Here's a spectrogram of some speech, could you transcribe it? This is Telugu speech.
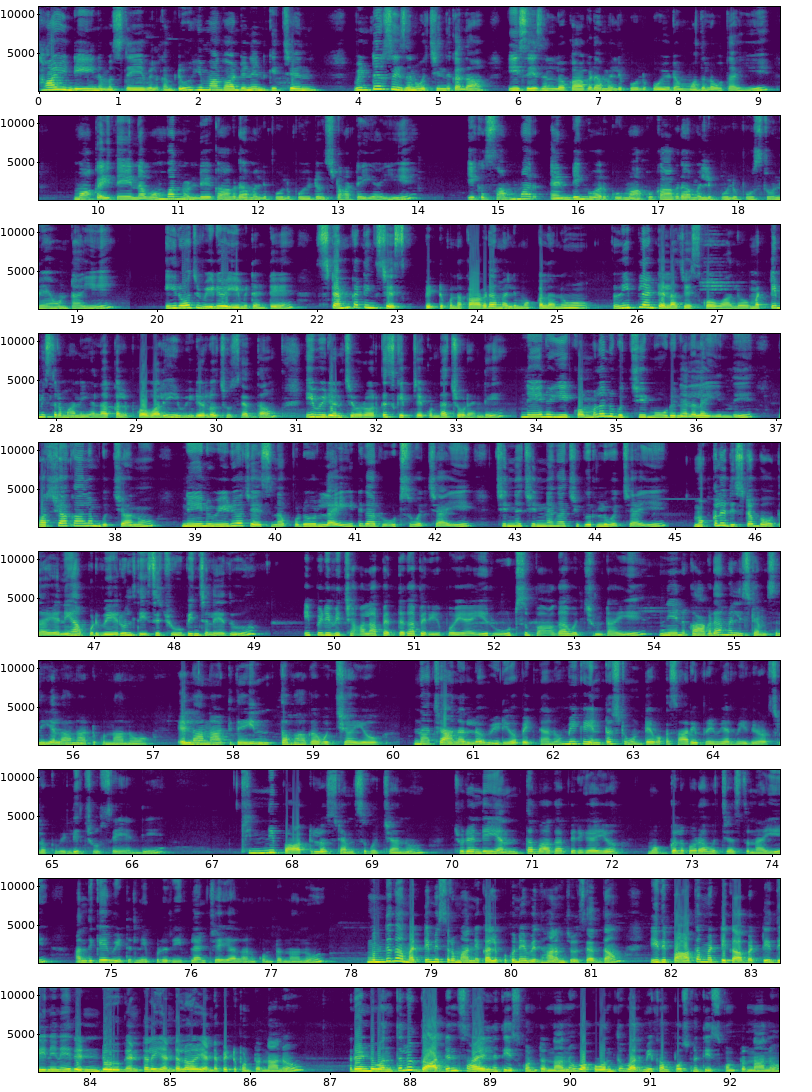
హాయ్ అండి నమస్తే. Welcome to Hima garden and kitchen. Winter season వచ్చింది కదా ఈ సీజన్లో కాగడా మల్లెపూలు పూయడం మొదలవుతాయి. మాకైతే నవంబర్ నుండే కాగడా మల్లెపూలు పూయడం స్టార్ట్ అయ్యాయి. ఇక సమ్మర్ ఎండింగ్ వరకు మాకు కాగడా మల్లెపూలు పూస్తూనే ఉంటాయి. ఈరోజు వీడియో ఏమిటంటే స్టెమ్ కటింగ్స్ చేసి పెట్టుకున్న కాగడా మల్లి మొక్కలను రీప్లాంట్ ఎలా చేసుకోవాలో మట్టి మిశ్రమాన్ని ఎలా కలుపుకోవాలి ఈ వీడియోలో చూసేద్దాం. ఈ వీడియోని చివరి వరకు స్కిప్ చేయకుండా చూడండి. నేను ఈ కొమ్మలను గుచ్చి మూడు నెలలయ్యింది. వర్షాకాలం గుచ్చాను. నేను వీడియో చేసినప్పుడు లైట్గా రూట్స్ వచ్చాయి. చిన్న చిన్నగా చిగుర్లు వచ్చాయి. మొక్కలు డిస్టర్బ్ అవుతాయని అప్పుడు వేరులు తీసి చూపించలేదు. ఇప్పుడు ఇవి చాలా పెద్దగా పెరిగిపోయాయి. రూట్స్ బాగా వచ్చుంటాయి. నేను కాగడామల్లి స్టెమ్స్ని ఎలా నాటుకున్నానో ఎలా నాటితే ఇంత బాగా వచ్చాయో నా ఛానల్లో వీడియో పెట్టాను. మీకు ఇంట్రెస్ట్ ఉంటే ఒకసారి ప్రీమియర్ వీడియోస్లోకి వెళ్ళి చూసేయండి. చిన్ని పార్ట్లో స్టెమ్స్ గుచ్చాను. చూడండి ఎంత బాగా పెరిగాయో మొగ్గలు కూడా వచ్చేస్తున్నాయి. అందుకే వీటిని ఇప్పుడు రీప్లాంట్ చేయాలనుకుంటున్నాను. ముందుగా మట్టి మిశ్రమాన్ని కలుపుకునే విధానం చూసేద్దాం. ఇది పాత మట్టి కాబట్టి దీనిని రెండు గంటలు ఎండలో ఎండపెట్టుకుంటున్నాను రెండు వంతులు గార్డెన్ సాయిల్ని తీసుకుంటున్నాను. ఒక వంతు వర్మీ కంపోస్ట్ని తీసుకుంటున్నాను.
